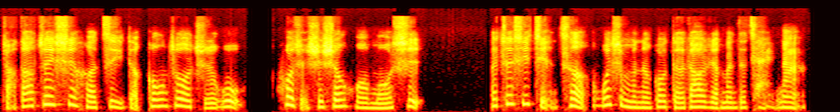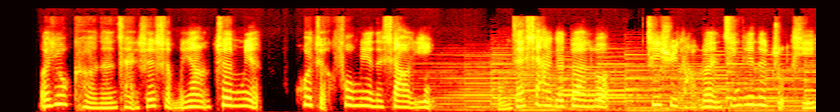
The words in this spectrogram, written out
找到最适合自己的工作职务或者是生活模式。而这些检测为什么能够得到人们的采纳？而又可能产生什么样正面或者负面的效应？我们在下一个段落继续讨论今天的主题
